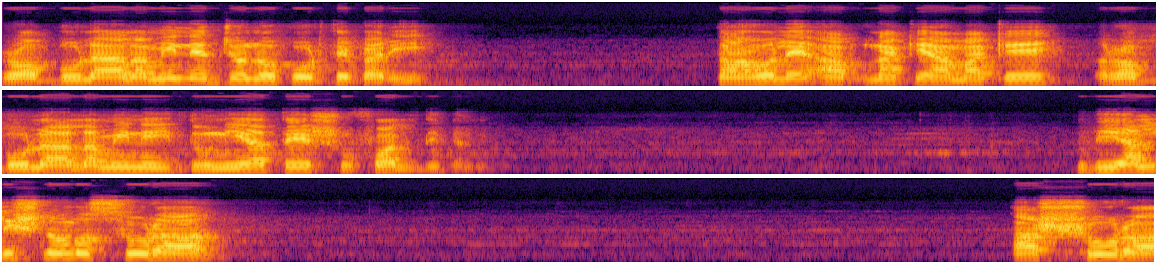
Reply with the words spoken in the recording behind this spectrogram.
রব্বুল আলমিনের জন্য পড়তে পারি তাহলে আপনাকে আমাকে রব্বুল আলমিন এই দুনিয়াতে সুফল দিবেন। বিয়াল্লিশ নম্বর সুরা আর সুরা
